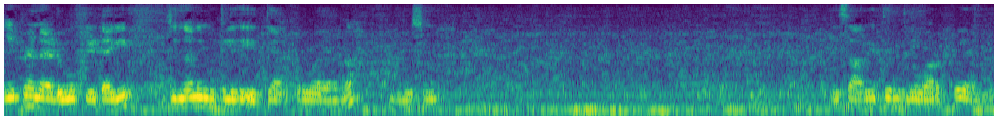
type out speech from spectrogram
ਇਹ ਭੈਣ ਐਡਵੋਕੇਟ ਹੈਗੇ ਜਿਨ੍ਹਾਂ ਨੇ ਮਤਲਬ ਇਹ ਤਿਆਰ ਕਰਵਾਇਆ ਹੈਗਾ। ਬਹੁਤ ਸੋਹਣਾ। ਇਹ ਸਾਰੇ ਤੇ ਮਤਲਬ ਵਰਕ ਹੋਇਆ ਹੈ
